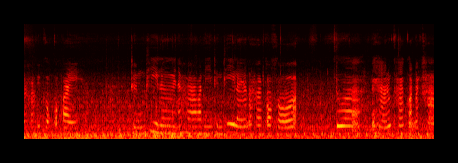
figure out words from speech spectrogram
นะคะพี่กบก็ไป ถึงที่เลยนะคะ วันนี้ถึงที่แล้วนะคะ ก็ขอตัวไปหาลูกค้าก่อนนะคะ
